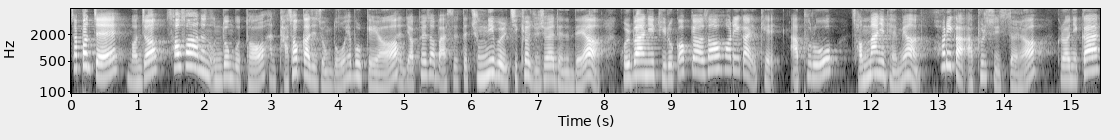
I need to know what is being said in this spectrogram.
첫 번째, 먼저 서서 하는 운동부터 한 다섯 가지 정도 해볼게요. 옆에서 봤을 때 중립을 지켜주셔야 되는데요. 골반이 뒤로 꺾여서 허리가 이렇게 앞으로 전만이 되면 허리가 아플 수 있어요. 그러니까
